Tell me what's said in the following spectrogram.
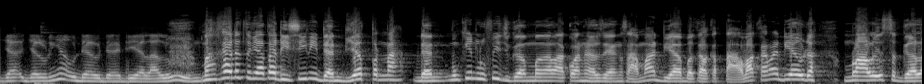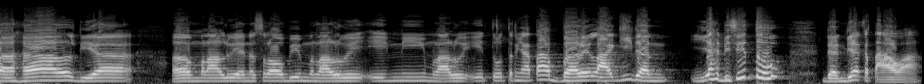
ja- jalurnya udah udah dia laluin. makanya ternyata di sini dan dia pernah dan mungkin Luffy juga melakukan hal yang sama dia bakal ketawa karena dia udah melalui segala hal. Dia eh, melalui Enes Lobby melalui ini melalui itu. Ternyata balik lagi dan iya di situ. Dan dia ketawa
